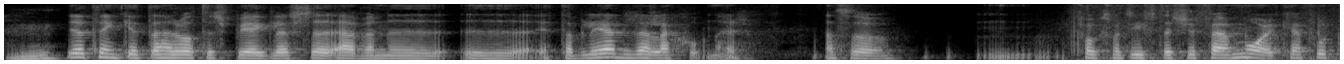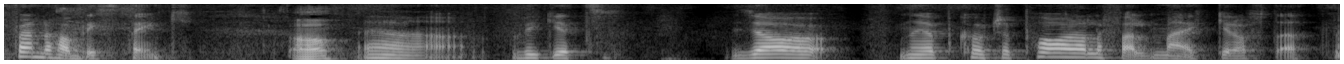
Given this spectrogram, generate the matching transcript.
Mm. Jag tänker att det här återspeglar sig även i, i etablerade relationer. Alltså mm, folk som varit gifta i 25 år kan fortfarande ha bristtänk. Ja, Eh, vilket jag, när jag coachar par i alla fall, märker ofta att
